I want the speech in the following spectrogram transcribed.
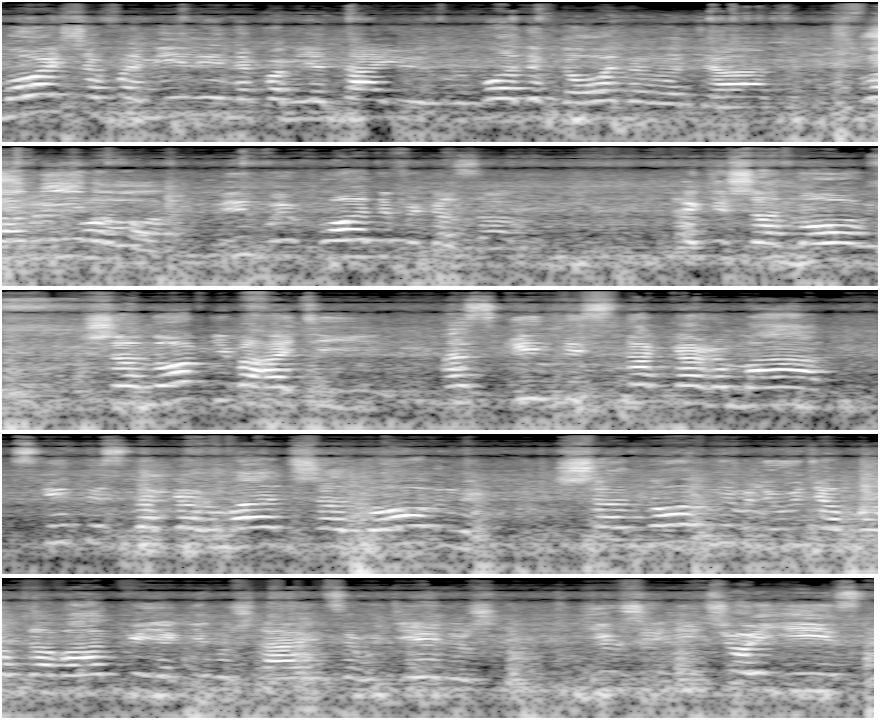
Мойша фамілії не пам'ятаю, приходив до оперного театру. Лаврінова. Він приходив і казав, так і шановні, шановні багатії, а скиньтесь на карман, скиньтесь на карман шановним, шановним людям молдаванки, які нуждаються у денюжки. Їм вже нічого їсти,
